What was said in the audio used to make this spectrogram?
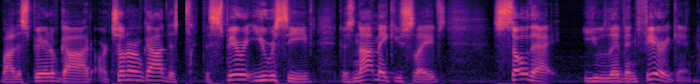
by the Spirit of God are children of God. The, the Spirit you received does not make you slaves so that you live in fear again.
